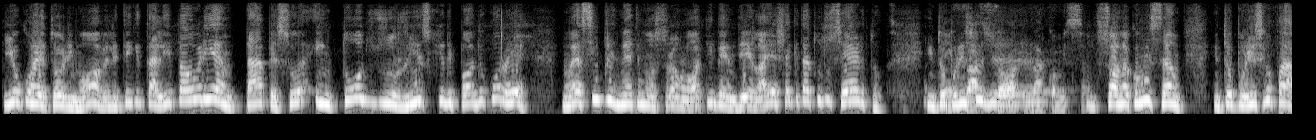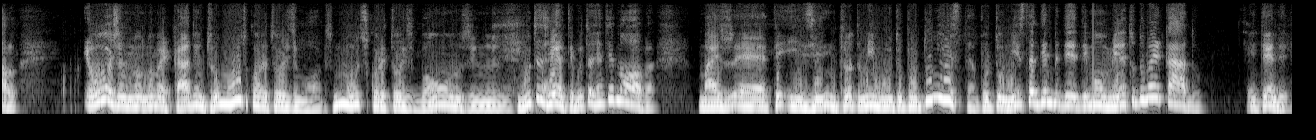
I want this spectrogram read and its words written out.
E o corretor de imóvel ele tem que estar tá ali para orientar a pessoa em todos os riscos que ele pode ocorrer. Não é simplesmente mostrar um lote e vender lá e achar que está tudo certo. Então tem por isso que só na comissão. Só na comissão. Então por isso que eu falo. Hoje no, no mercado entrou muitos corretores de imóveis, muitos corretores bons e muita gente, muita gente nova. Mas é, tem, entrou também muito oportunista, oportunista de, de, de momento do mercado. Sim. Entende?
